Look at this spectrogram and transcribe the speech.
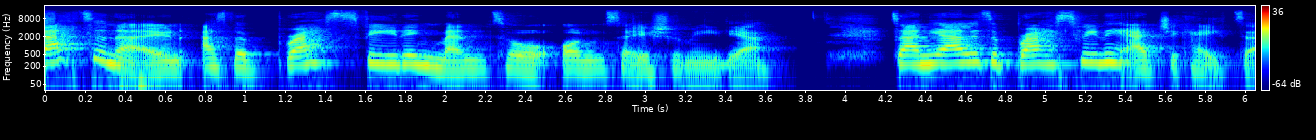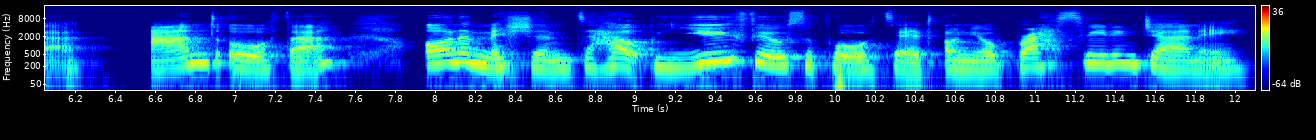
better known as the breastfeeding mentor on social media. Danielle is a breastfeeding educator and author on a mission to help you feel supported on your breastfeeding journey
